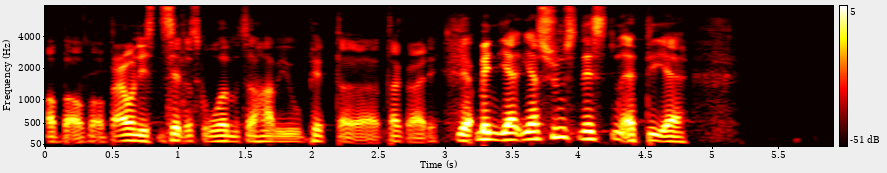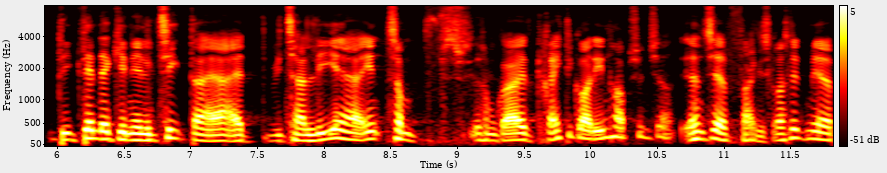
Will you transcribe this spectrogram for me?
Og, og, og bør jo næsten selv at score, men så har vi jo Pep, der, der gør det. Ja. Men jeg, jeg synes næsten, at det er, det er den der genialitet, der er, at vi tager Lea ind, som, som gør et rigtig godt indhop, synes jeg. Han ser faktisk også lidt mere,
